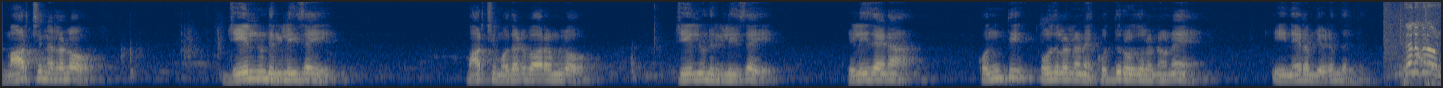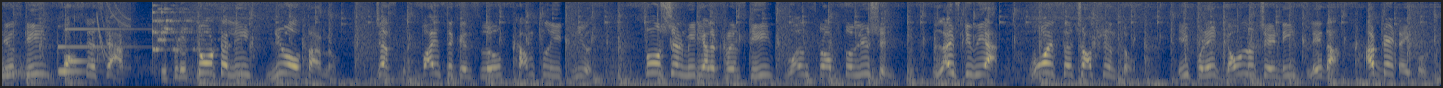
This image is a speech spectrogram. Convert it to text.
మార్చి నెలలో జైలు నుండి రిలీజ్ అయి మార్చి మొదటి వారంలో జైలు నుండి రిలీజ్ అయి రిలీజ్ అయిన కొద్ది రోజులలోనే కొద్ది రోజులలోనే ఈ నేరం చేయడం జరిగింది. తెలుగులో న్యూస్కి ఫాస్టెస్ట్ యాప్. ఇప్పుడు టోటలీ న్యూ అవతార్లో. జస్ట్ ఫైవ్ సెకండ్స్లో కంప్లీట్ న్యూస్. సోషల్ మీడియాలో ట్రెండ్స్కి one stop solution. Live TV app voice search ఆప్షన్తో ఇప్పుడే డౌన్లోడ్ చేయండి లేదా అప్డేట్ అయిపోండి.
